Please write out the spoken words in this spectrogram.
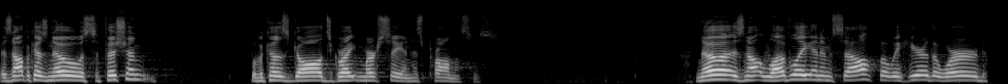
It's not because Noah was sufficient, but because God's great mercy and his promises. Noah is not lovely in himself, but we hear the word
